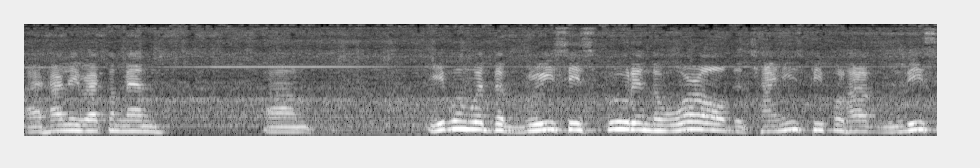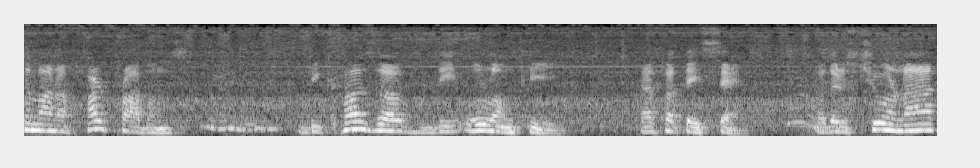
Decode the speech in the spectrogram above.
I highly recommend um, even with the greasiest food in the world, the Chinese people have least amount of heart problems because of the oolong tea. That's what they say. Whether it's true or not,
